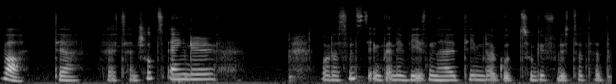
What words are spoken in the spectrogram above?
war. Der vielleicht sein Schutzengel oder sonst irgendeine Wesenheit, die ihm da gut zugeflüstert hat.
